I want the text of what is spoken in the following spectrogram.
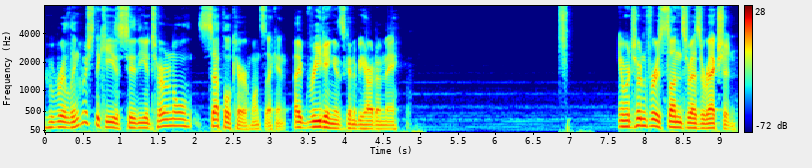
who relinquished the keys to the Eternal Sepulchre. One second. Uh, reading is going to be hard on me. In return for his son's resurrection.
